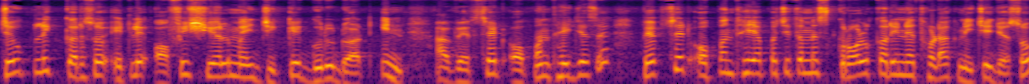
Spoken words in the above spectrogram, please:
જેવું ક્લિક કરશો એટલે official my GK guru dot in આ વેબસાઇટ ઓપન થઈ જશે વેબસાઇટ ઓપન થયા પછી તમે સ્ક્રોલ કરીને થોડાક નીચે જશો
